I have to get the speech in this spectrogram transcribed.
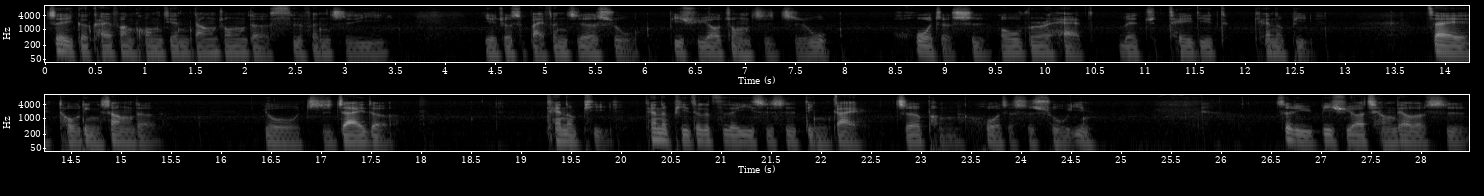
这个开放空间当中的四分之一，也就是百分之二十五，必须要种植植物，或者是 overhead vegetated canopy，在头顶上的有植栽的 canopy。Canopy 这个字的意思是顶盖、遮棚或者是树荫。这里必须要强调的是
